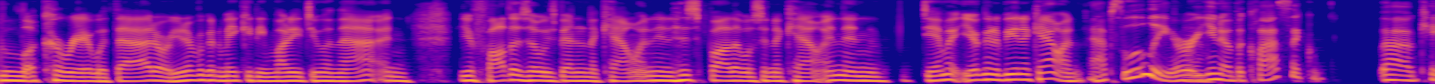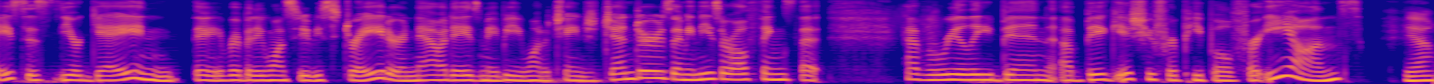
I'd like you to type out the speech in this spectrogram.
a career with that, or you're never going to make any money doing that. And your father's always been an accountant, and his father was an accountant, and damn it, you're going to be an accountant. Absolutely. Or, Yeah. you know, the classic uh, case is you're gay and they, everybody wants you to be straight, or nowadays maybe you want to change genders. I mean, these are all things that have really been a big issue for people for eons. Yeah.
